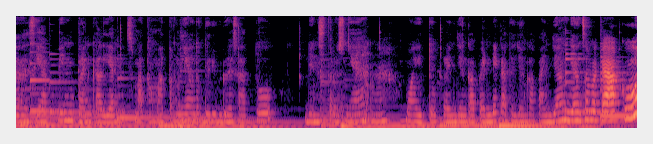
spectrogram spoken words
Eh, siapin plan kalian sematang-matangnya untuk 2021 dan seterusnya. Mm-mm. mau itu plan jangka pendek atau jangka panjang jangan sampai kayak aku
